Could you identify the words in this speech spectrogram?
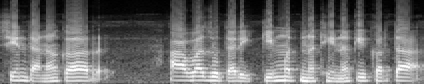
ચિંતા ન કર આ અવાજો તારી કિંમત નથી નક્કી કરતા.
